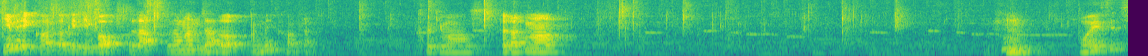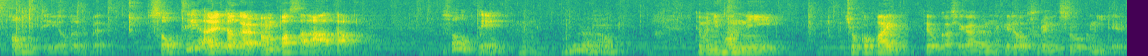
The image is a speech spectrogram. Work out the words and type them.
io mi ricordo che tipo la, la mangiavo non mi ricordo Tadakimasu Tadakimasu mm. Why is it salty a little bit? Salty? Ha detto che è un po' salata. Salty? I don't know. でも日本にチョコパイってお菓子があるんだけどそれにすごく似てる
